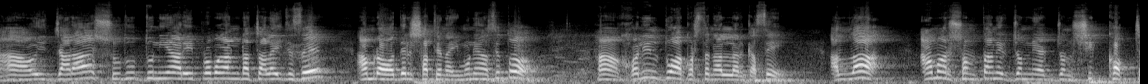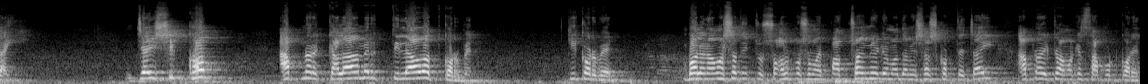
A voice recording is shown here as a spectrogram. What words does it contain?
হ্যাঁ ওই যারা শুধু দুনিয়ার এই প্রবাগান্ডা চালাইতেছে, আমরা ওদের সাথে নাই, মনে আছে তো? হ্যাঁ খলিল দোয়া করছেন আল্লাহর কাছে। আল্লাহ, আমার সন্তানের জন্য একজন শিক্ষক চাই। যেই শিক্ষক আপনার কালামের তিলাওয়াত করবেন, কি করবেন? বলেন, আমার সাথে একটু অল্প সময়, পাঁচ, ছয় মিনিটের মধ্যে আমি শেষ করতে চাই। আপনারা একটু আমাকে সাপোর্ট করেন।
